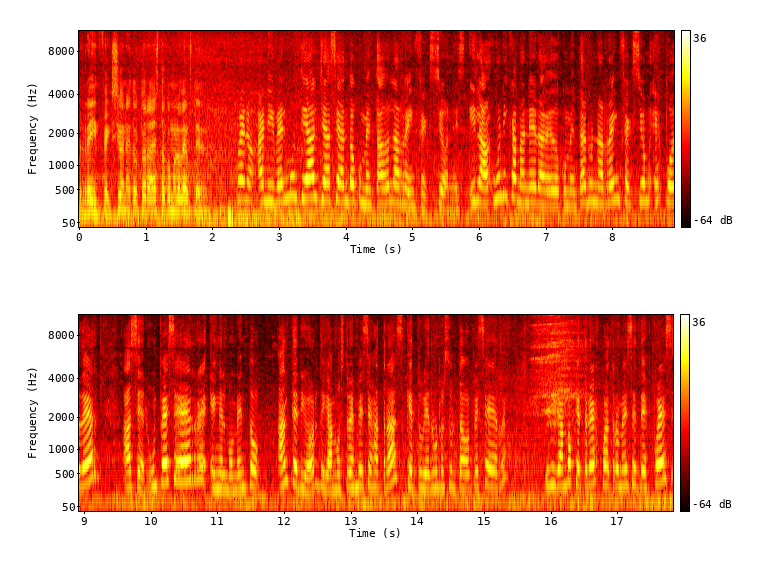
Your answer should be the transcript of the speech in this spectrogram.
reinfecciones. Doctora, ¿esto cómo lo ve usted? Bueno, a nivel mundial ya se han documentado las reinfecciones y la única manera de documentar una reinfección es poder hacer un PCR en el momento anterior, digamos tres meses atrás, que tuviera un resultado PCR y digamos que tres, cuatro meses después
